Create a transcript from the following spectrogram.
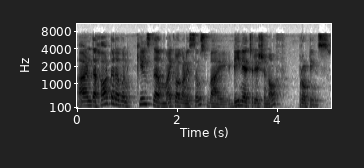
and the hot air oven kills the microorganisms by denaturation of proteins.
